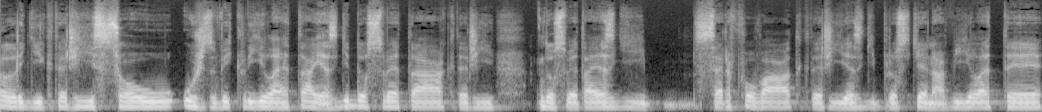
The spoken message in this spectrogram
lidi, kteří jsou už zvyklí léta jezdit do světa, kteří do světa jezdí surfovat, kteří jezdí prostě na výlety,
